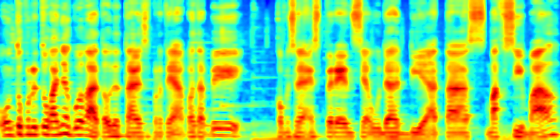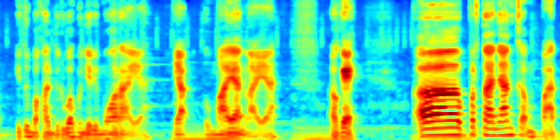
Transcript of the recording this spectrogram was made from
Untuk perhitungannya gue nggak tahu detail seperti apa, tapi kalau misalnya experience-nya udah di atas maksimal, itu bakal dirubah menjadi Mora ya. Ya, lumayan lah ya. Oke, uh, pertanyaan keempat.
